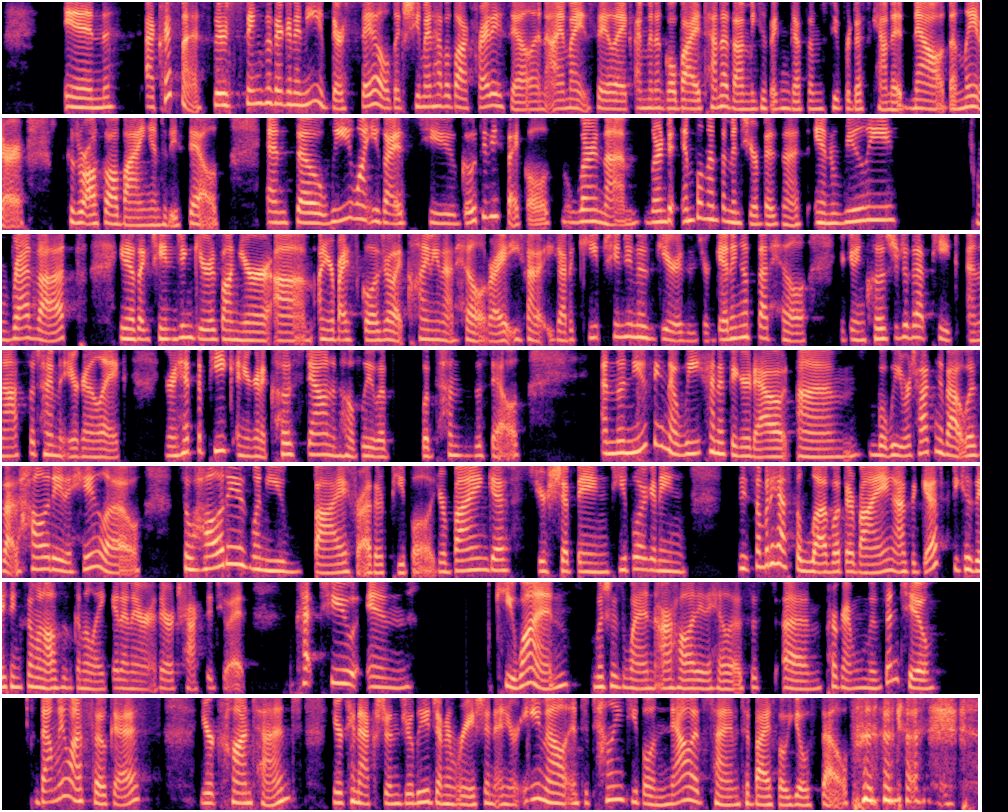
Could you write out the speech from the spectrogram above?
in at Christmas. There's things that they're going to need. There's sales. Like she might have a Black Friday sale, and I might say, like, I'm going to go buy 10 of them because I can get them super discounted now than later because we're also all buying into these sales. And so we want you guys to go through these cycles, learn them, learn to implement them into your business, and really rev up you know it's like changing gears on your um on your bicycle as you're like climbing that hill right you gotta you gotta keep changing those gears as you're getting up that hill you're getting closer to that peak and that's the time that you're gonna like you're gonna hit the peak and you're gonna coast down and hopefully with with tons of sales and the new thing that we kind of figured out, um, what we were talking about was that holiday to halo. So, holiday is when you buy for other people. You're buying gifts, you're shipping, people are getting somebody has to love what they're buying as a gift because they think someone else is going to like it and they're they're attracted to it cut to in q1 which is when our Holiday to Halo um, program moves into, then we want to focus your content, your connections, your lead generation, and your email into telling people now it's time to buy for yourself.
